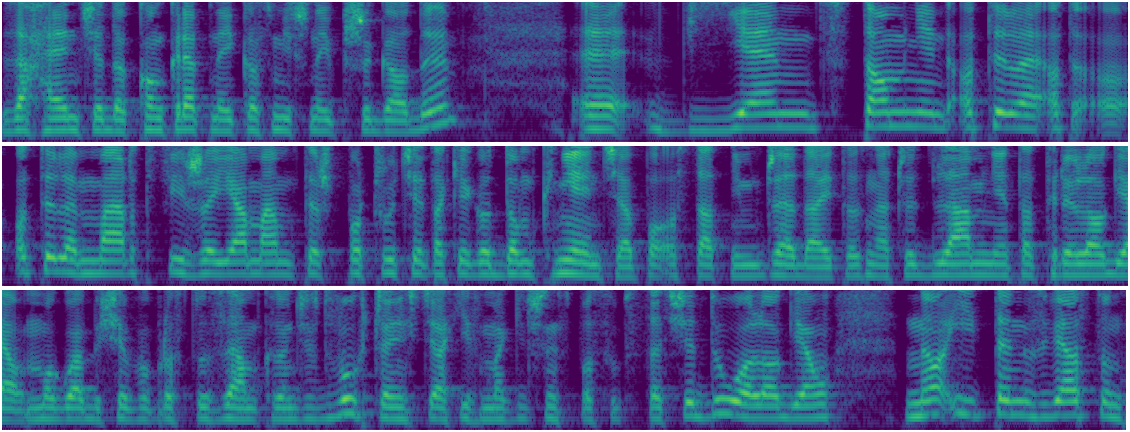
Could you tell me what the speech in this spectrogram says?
zachęcie do konkretnej kosmicznej przygody. E, więc to mnie o tyle, o, o, tyle martwi, że ja mam też poczucie takiego domknięcia po ostatnim Jedi, to znaczy dla mnie ta trylogia mogłaby się po prostu zamknąć w dwóch częściach i w magiczny sposób stać się duologią, no i ten zwiastun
